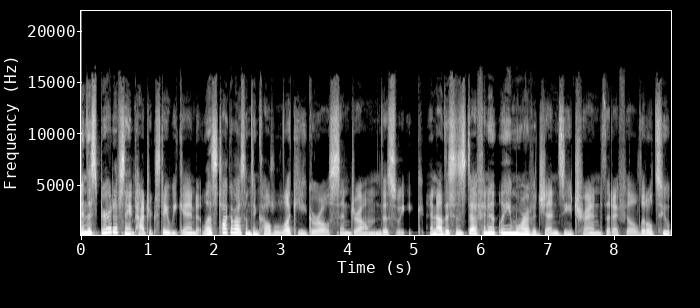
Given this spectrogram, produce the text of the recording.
In the spirit of St. Patrick's Day weekend, let's talk about something called Lucky Girl Syndrome this week. And now, this is definitely more of a Gen Z trend that I feel a little too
